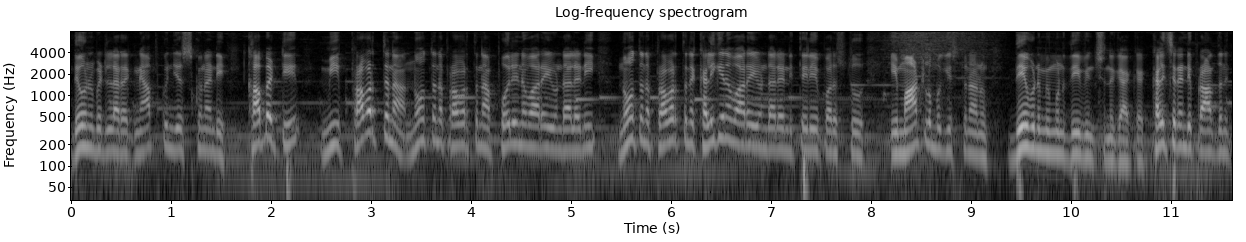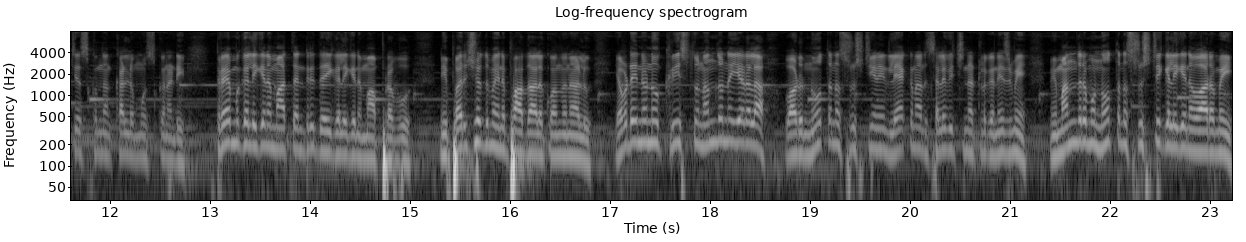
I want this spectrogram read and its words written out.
దేవుని బిడ్డలారా జ్ఞాపకం చేసుకునండి. కాబట్టి మీ ప్రవర్తన నూతన ప్రవర్తన పోలిన వారై ఉండాలని నూతన ప్రవర్తన కలిగిన వారై ఉండాలని తెలియపరుస్తూ ఈ మాటలు ముగిస్తున్నాను. దేవుడు మిమ్మల్ని దీవించును గాక. కలిసి రండి ప్రార్థన చేసుకుందాం కళ్ళు మూసుకునండి. ప్రేమ కలిగిన మా తండ్రి దయగలిగిన మా ప్రభు. నీ పరిశుద్ధమైన పాదాలు కొందనాలు ఎవడైనాను క్రీస్తు నందున్న ఎడల వాడు నూతన సృష్టి అని లేఖనాలు సెలవిచ్చినట్లుగా నిజమే. మేమందరము నూతన సృష్టి కలిగిన వారమై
